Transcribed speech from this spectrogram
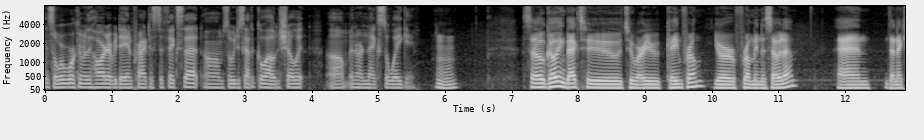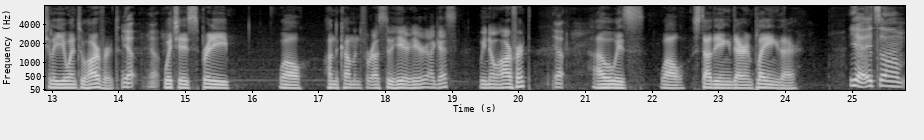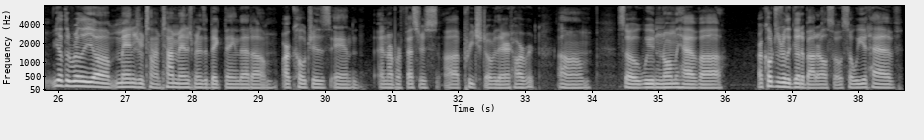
and so we're working really hard every day in practice to fix that. Um, so we just got to go out and show it um, in our next away game. hmm So going back to to where you came from, you're from Minnesota, and then actually you went to Harvard, Yep, yep. which is pretty well uncommon for us to hear here. I guess we know Harvard. Yep. How is well studying there and playing there? Yeah, it's um you have to really um, manage your time. Time management is a big thing that um our coaches and and our professors uh, preached over there at Harvard. Um, so we would normally have uh, our coach was really good about it also. So we would have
